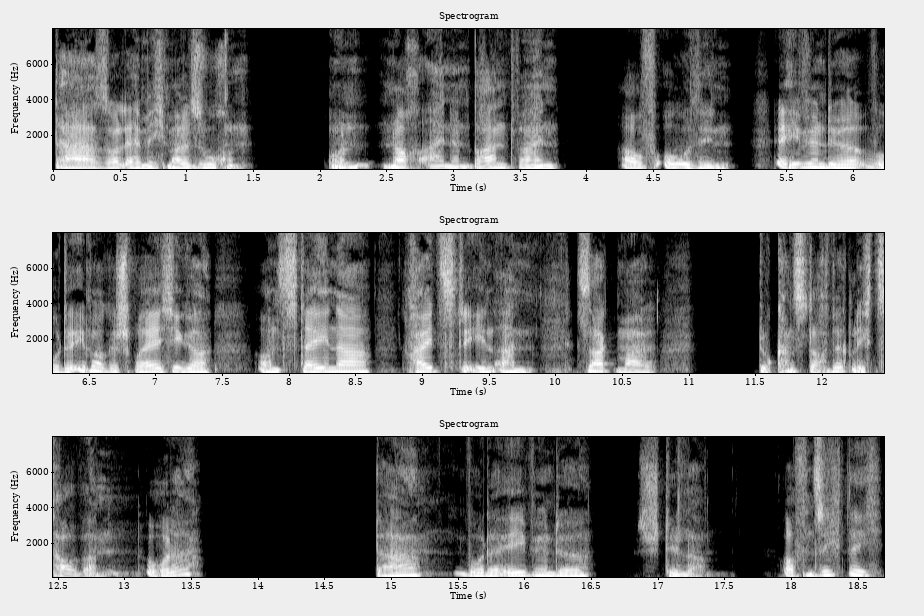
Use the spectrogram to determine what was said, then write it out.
da soll er mich mal suchen. Und noch einen Brandwein auf Odin. Evendur wurde immer gesprächiger und Steina heizte ihn an. Sag mal, du kannst doch wirklich zaubern, oder? Da wurde Eivinde stiller. Offensichtlich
